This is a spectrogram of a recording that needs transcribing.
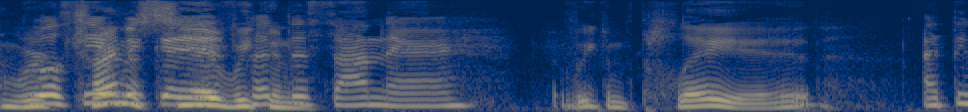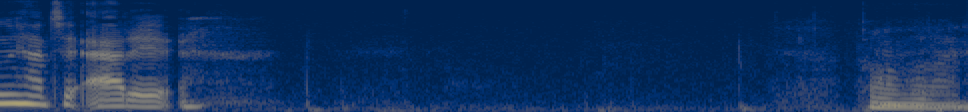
we're we'll trying to see if we put can this on there. if we can play it. I think we have to add it. Hold hold on.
